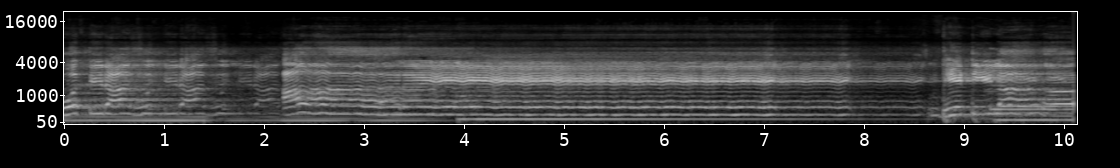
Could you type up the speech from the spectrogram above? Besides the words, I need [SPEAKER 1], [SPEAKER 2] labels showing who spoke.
[SPEAKER 1] પોતિરાજ
[SPEAKER 2] રાજ આલે. ભેટીલા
